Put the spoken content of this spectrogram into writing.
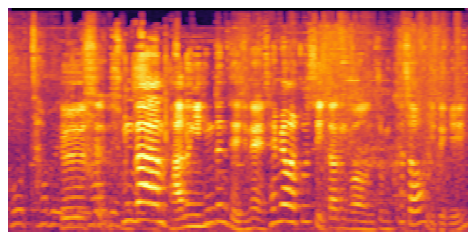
그 스-. 순간 반응이 힘든 대신에 3명을 끌 수 있다는 건 좀 크죠 이득이?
